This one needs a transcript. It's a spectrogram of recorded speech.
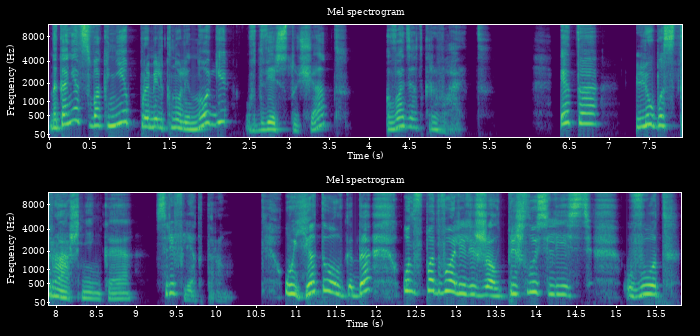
Наконец в окне промелькнули ноги, в дверь стучат, Вадя открывает. Это Люба страшненькая, с рефлектором. «Ой, я долго, да? Он в подвале лежал, пришлось лезть. Вот».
